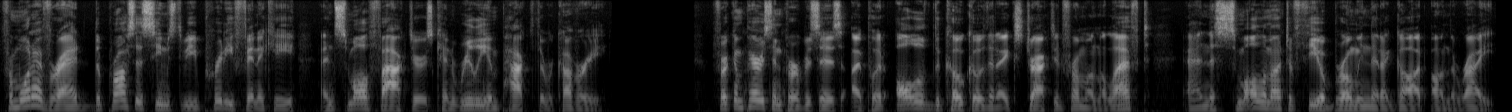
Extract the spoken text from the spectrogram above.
From what I've read, the process seems to be pretty finicky, and small factors can really impact the recovery. For comparison purposes, I put all of the cocoa that I extracted from on the left, and the small amount of theobromine that I got on the right.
